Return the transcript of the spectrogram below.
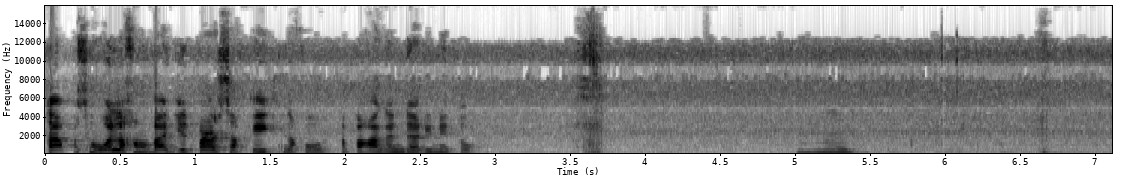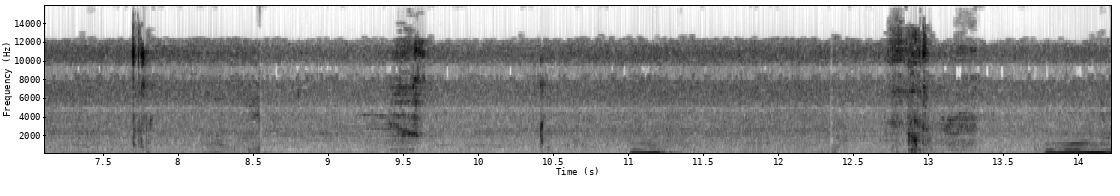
Tapos kung wala kang budget para sa cake, nako, napakaganda rin ito. Mm. Mm. Mm.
